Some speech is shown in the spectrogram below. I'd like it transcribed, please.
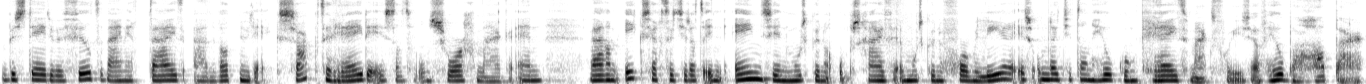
besteden we veel te weinig tijd aan wat nu de exacte reden is dat we ons zorgen maken. En waarom ik zeg dat je dat in één zin moet kunnen opschrijven en moet kunnen formuleren, is omdat je het dan heel concreet maakt voor jezelf, heel behapbaar.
